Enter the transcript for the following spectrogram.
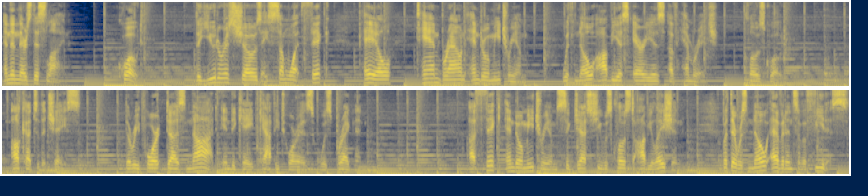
And then there's this line quote, The uterus shows a somewhat thick, pale, tan brown endometrium with no obvious areas of hemorrhage. Close quote. I'll cut to the chase. The report does not indicate Cathy Torres was pregnant. A thick endometrium suggests she was close to ovulation, but there was no evidence of a fetus.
